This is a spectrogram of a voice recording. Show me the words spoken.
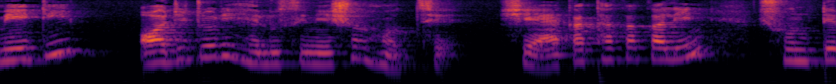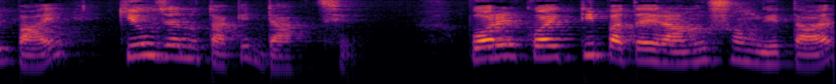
মেয়েটি অডিটরি হেলুসিনেশন হচ্ছে। সে একা থাকাকালীন শুনতে পায় কেউ যেন তাকে ডাকছে। পরের কয়েকটি পাতায় রানুর সঙ্গে তার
